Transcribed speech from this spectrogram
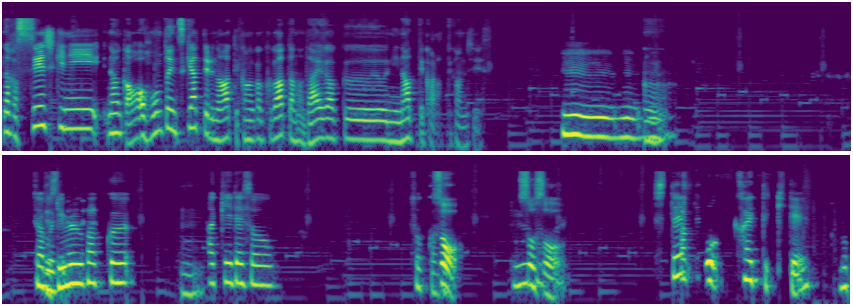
なんか正式になんか、あ、本当に付き合ってるなって感覚があったのは大学になってからって感じです。うんうんうんううん。ん。じゃあもう留学うん。先でそう。そっか。そう。そうそう。して帰ってきて。も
